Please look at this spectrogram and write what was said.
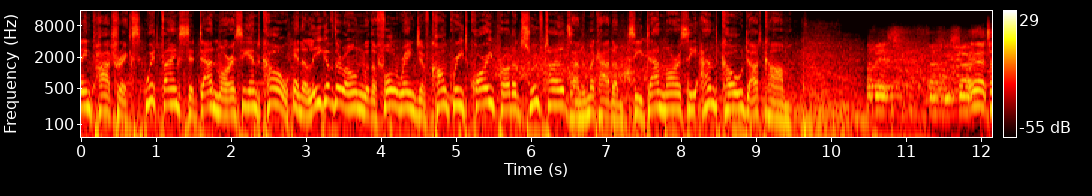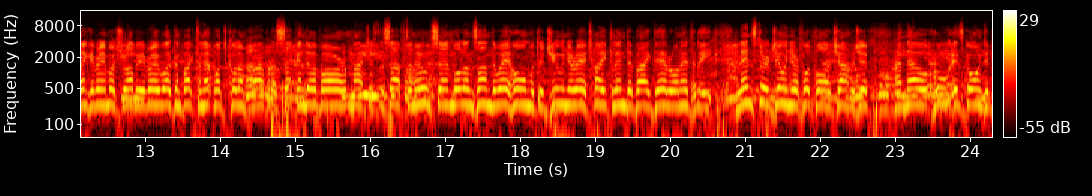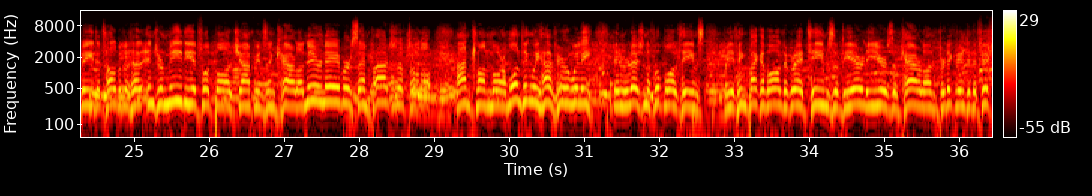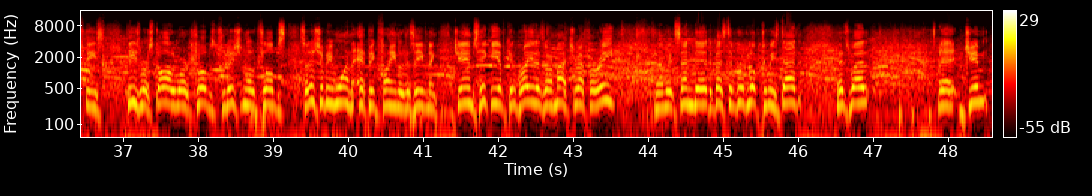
St. Patrick's, with thanks to Dan Morrissey and Co. In a league of their own with a full range of concrete quarry products, roof tiles, and macadam. See danmorrisseyandco.com. Yeah, thank you very much, Robbie. You're very welcome back to Netwatch Cullen Park for the second of our matches this afternoon. St Mullins on the way home with the Junior A title in the bag. They'll run into the Leinster Junior Football Championship. And now, who is going to be the Talbot Hotel Intermediate Football Champions in Carlow? Near neighbours, St Patrick's of Tullow and Clonmore. And one thing we have here, Willie, in relation to football teams, when you think back of all the great teams of the early years of Carlow and particularly into the 50s, these were stalwart clubs, traditional clubs. So this should be one epic final this evening. James Hickey of Kilbride is our match referee, and we'll send uh, the best of good luck to his dad as well. Uh, Jim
